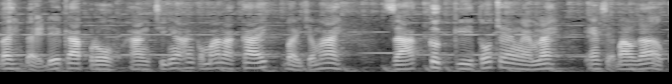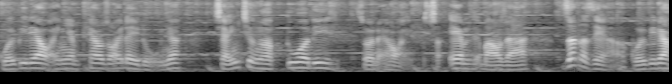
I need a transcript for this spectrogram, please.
Đây, đẩy DK Pro, hàng chính hãng có mã là KX 7.2 giá cực kỳ tốt cho em ngày hôm nay. Em sẽ báo giá ở cuối video, anh em theo dõi đầy đủ nhé. Tránh trường hợp tua đi, rồi lại hỏi, em sẽ báo giá rất là rẻ ở cuối video.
